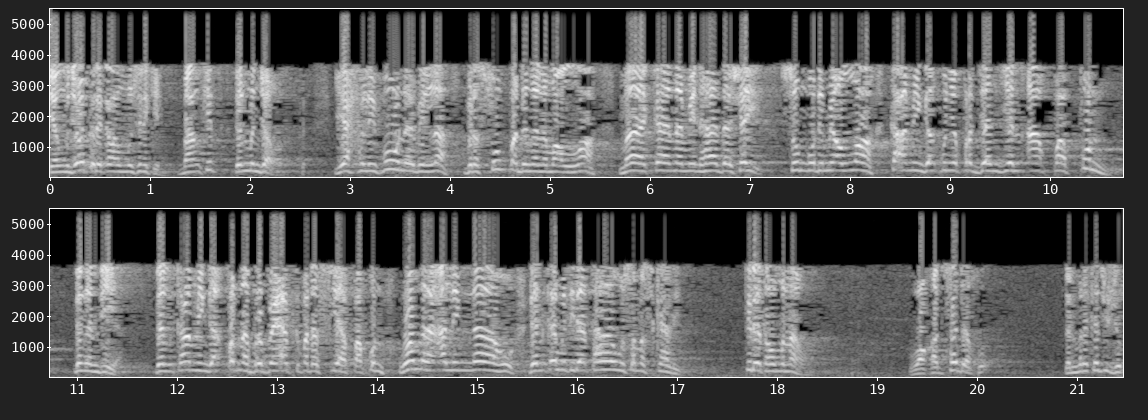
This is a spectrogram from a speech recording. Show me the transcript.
Yang menjawab dari kalangan musyrikin, bangkit dan menjawab. Yahlifuna billah, bersumpah dengan nama Allah, maka min hada syai. Sungguh demi Allah, kami enggak punya perjanjian apa pun dengan dia dan kami enggak pernah berbayat kepada siapa pun wa ma alimnahu dan kami tidak tahu sama sekali tidak tahu menau Waqad sadaku dan mereka jujur.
